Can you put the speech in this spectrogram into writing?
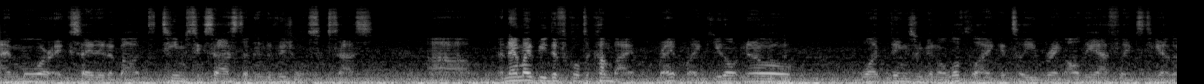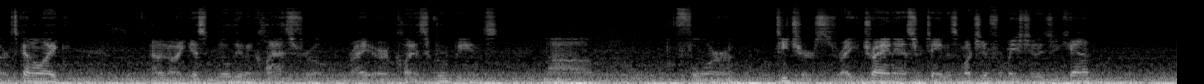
I'm more excited about team success than individual success? Um, and that might be difficult to come by, right? Like you don't know what things are going to look like until you bring all the athletes together. It's kind of like, I don't know, I guess building a classroom, right? Or class groupings um, for teachers, right? You try and ascertain as much information as you can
